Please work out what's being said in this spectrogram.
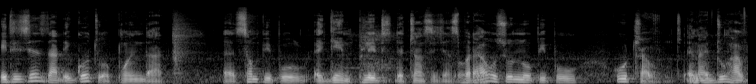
It is just that it got to a point that uh, some people again played the transitions. Okay. But I also know people who traveled, and mm. I do have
